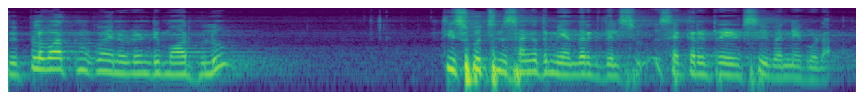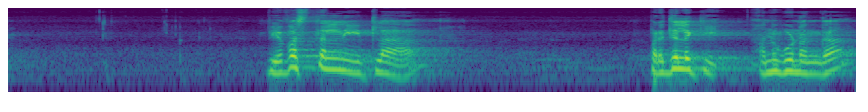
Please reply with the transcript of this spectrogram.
విప్లవాత్మకమైనటువంటి మార్పులు తీసుకొచ్చిన సంగతి మీ అందరికీ తెలుసు. సెక్రటరేట్స్ ఇవన్నీ కూడా. వ్యవస్థల్ని ఇట్లా ప్రజలకి అనుగుణంగా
